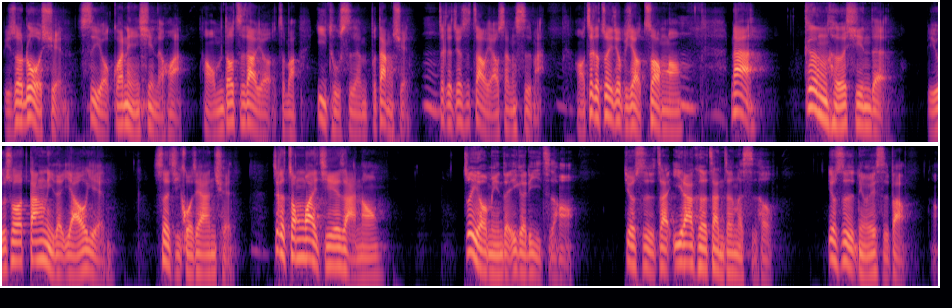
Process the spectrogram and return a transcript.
比如说落选是有关联性的话，好、我们都知道有什么意图使人不当选，这个就是造谣生事嘛，哦，这个罪就比较重哦。那更核心的，比如说当你的谣言涉及国家安全，这个中外皆然哦。最有名的一个例子哈、哦，就是在伊拉克战争的时候，又是《纽约时报》哦。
